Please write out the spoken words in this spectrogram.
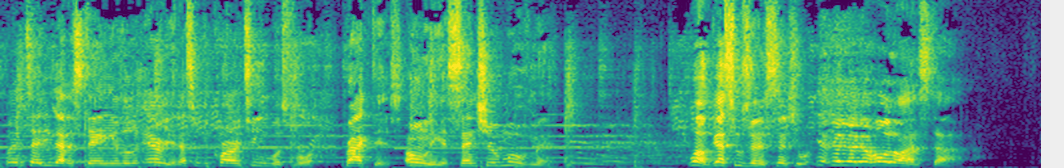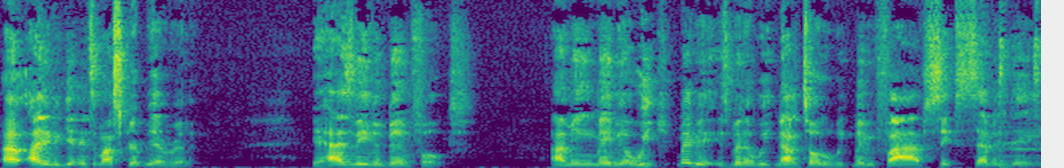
I'm going to tell you, you got to stay in your little area. That's what the quarantine was for. Practice only essential movement. Well, guess who's an essential? Yo, yo, yo, yo, hold on, stop. I, I ain't even getting into my script yet, really. It hasn't even been, folks. I mean, maybe a week. Maybe it's been a week, not a total week. Maybe five, six, seven days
